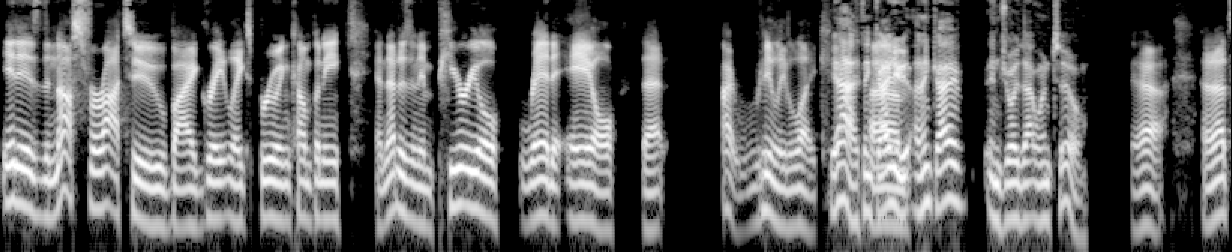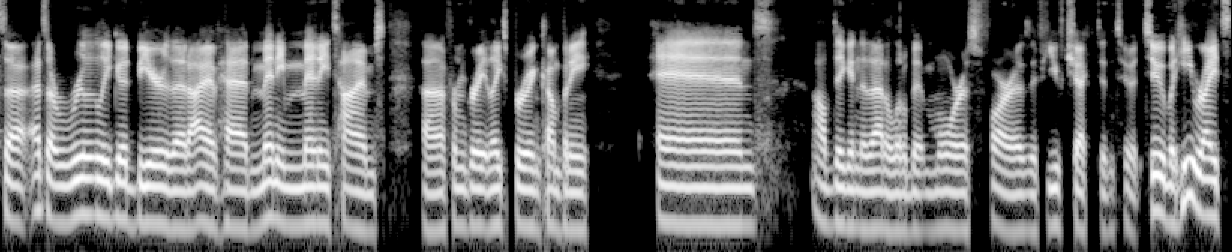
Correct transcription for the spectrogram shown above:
It is the Nosferatu by Great Lakes Brewing Company, and that is an imperial red ale that I really like. Yeah, I think I do. Um, I think I enjoyed that one too. Yeah, and that's a that's a really good beer that I have had many many times uh, from Great Lakes Brewing Company, and I'll dig into that a little bit more as far as if you've checked into it too. But he writes,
